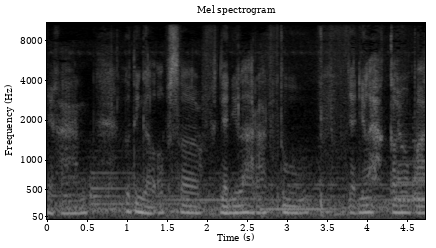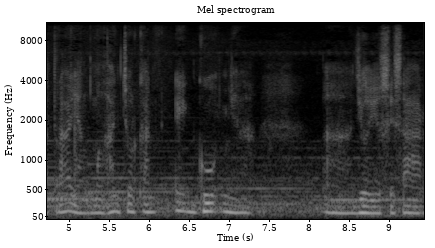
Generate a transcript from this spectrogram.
ya kan? Lu tinggal observe. Jadilah ratu. Jadilah Cleopatra yang menghancurkan egonya uh, Julius Caesar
